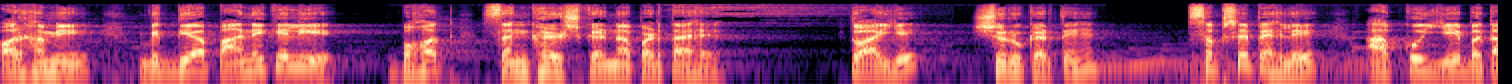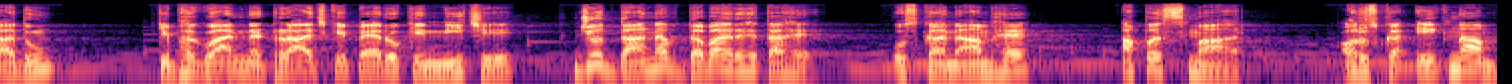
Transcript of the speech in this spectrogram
और हमें विद्या पाने के लिए बहुत संघर्ष करना पड़ता है। तो आइए शुरू करते हैं। सबसे पहले आपको यह बता दूँ कि भगवान नटराज के पैरों के नीचे जो दानव दबा रहता है उसका नाम है अपस्मार, और उसका एक नाम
